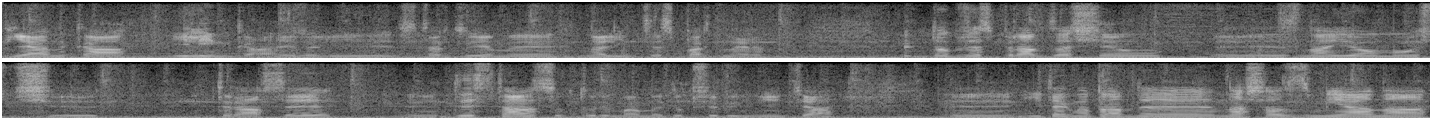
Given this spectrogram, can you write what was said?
pianka i linka, jeżeli startujemy na lince z partnerem. Dobrze sprawdza się e, znajomość trasy, dystansu, który mamy do przebiegnięcia. I tak naprawdę nasza zmiana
